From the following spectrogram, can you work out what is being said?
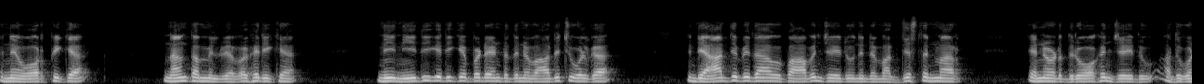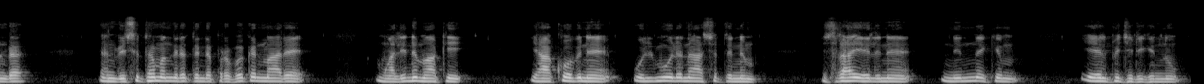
എന്നെ ഓർപ്പിക്ക. നാം തമ്മിൽ വ്യവഹരിക്ക. നീ നീതീകരിക്കപ്പെടേണ്ടതിന് വാദിച്ചു കൊള്ളുക നിന്റെ ആദ്യ പിതാവ് പാപം ചെയ്തു നിന്റെ മധ്യസ്ഥന്മാർ എന്നോട് ദ്രോഹം ചെയ്തു. അതുകൊണ്ട് ഞാൻ വിശുദ്ധ മന്ദിരത്തിന്റെ പ്രഭുക്കന്മാരെ മലിനമാക്കി. യാക്കോബിനെ ഉൽമൂലനാശത്തിനും ഇസ്രായേലിനെ നിന്നയ്ക്കും ഏൽപ്പിച്ചിരിക്കുന്നു.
